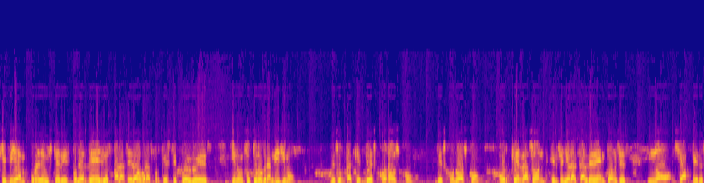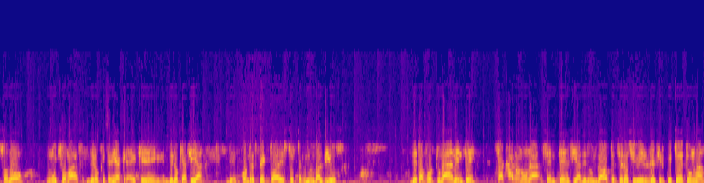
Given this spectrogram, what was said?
que bien puede usted disponer de ellos para hacer obras, porque este pueblo es tiene un futuro grandísimo. Resulta que desconozco, desconozco por qué razón el señor alcalde de entonces no se apersonó mucho más de lo que tenía que, que- de lo que hacía con respecto a estos terrenos baldíos. Desafortunadamente sacaron una sentencia del juzgado tercero civil del circuito de Tunja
